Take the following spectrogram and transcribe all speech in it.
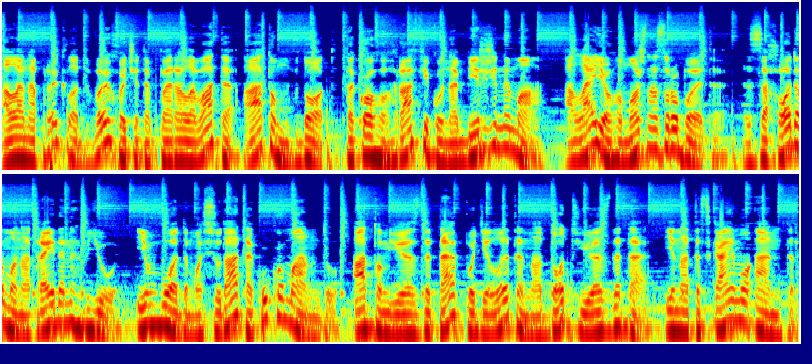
але, наприклад, ви хочете переливати атом в дот. Такого графіку на біржі нема, але його можна зробити. Заходимо на TradingView і вводимо сюди таку команду Atom USDT поділити на dot USDT і натискаємо Enter.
